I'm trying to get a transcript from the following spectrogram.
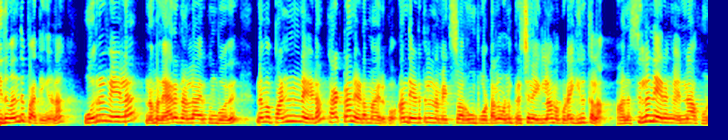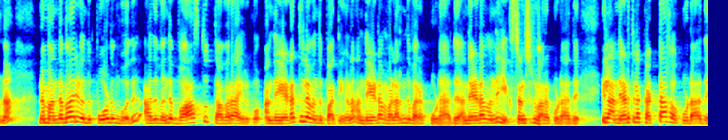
இது வந்து பார்த்தீங்கன்னா ஒருவேளை நம்ம நேரம் நல்லா இருக்கும்போது நம்ம பண்ண இடம் கரெக்டான இடமா இருக்கும். அந்த இடத்துல நம்ம எக்ஸ்ட்ரா ரூம் போட்டாலும் ஒன்றும் பிரச்சனை இல்லாமல் கூட இருக்கலாம். ஆனால் சில நேரங்கள் என்ன ஆகும்னா நம்ம அந்த மாதிரி வந்து போடும்போது அது வந்து வாஸ்து தவறாக இருக்கும். அந்த இடத்துல வந்து பார்த்திங்கன்னா அந்த இடம் வளர்ந்து வரக்கூடாது. அந்த இடம் வந்து எக்ஸ்டென்ஷன் வரக்கூடாது. இல்லை அந்த இடத்துல கட் ஆகக்கூடாது.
